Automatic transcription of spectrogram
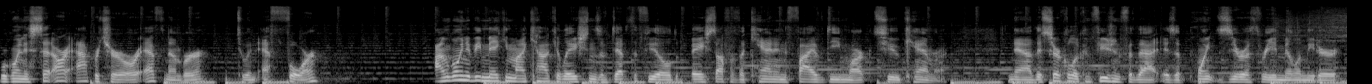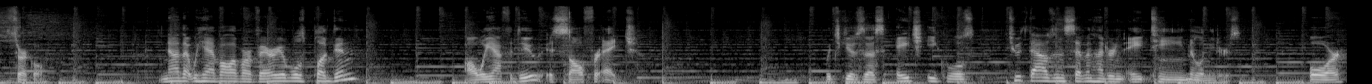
We're going to set our aperture or f number to an f4. I'm going to be making my calculations of depth of field based off of a Canon 5D Mark II camera. Now, the circle of confusion for that is a 0.03 millimeter circle. Now that we have all of our variables plugged in, all we have to do is solve for h, which gives us h equals 2,718 millimeters, or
